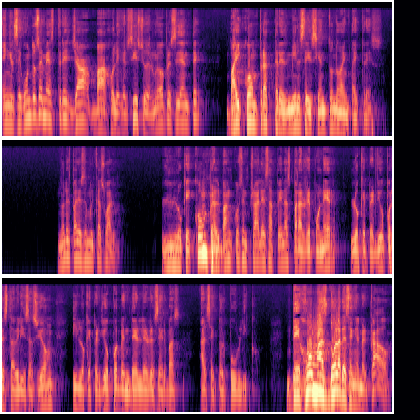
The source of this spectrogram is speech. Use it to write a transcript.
en el segundo semestre, ya bajo el ejercicio del nuevo presidente, va y compra 3.693. ¿No les parece muy casual? Lo que compra el Banco Central es apenas para reponer lo que perdió por estabilización y lo que perdió por venderle reservas al sector público. Dejó más dólares en el mercado.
